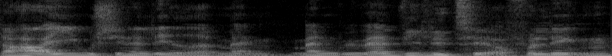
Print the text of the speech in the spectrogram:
Der har EU signaleret, at man, man vil være villig til at forlænge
